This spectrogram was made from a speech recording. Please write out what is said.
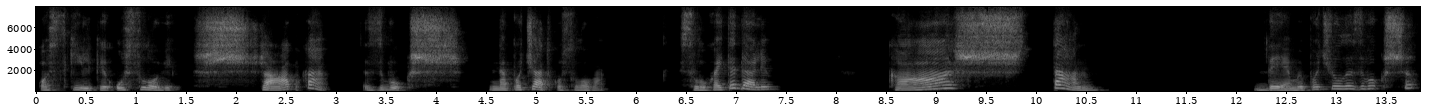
оскільки у слові шапка звук Ш на початку слова. Слухайте далі. Каштан. Де ми почули звук Ш?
